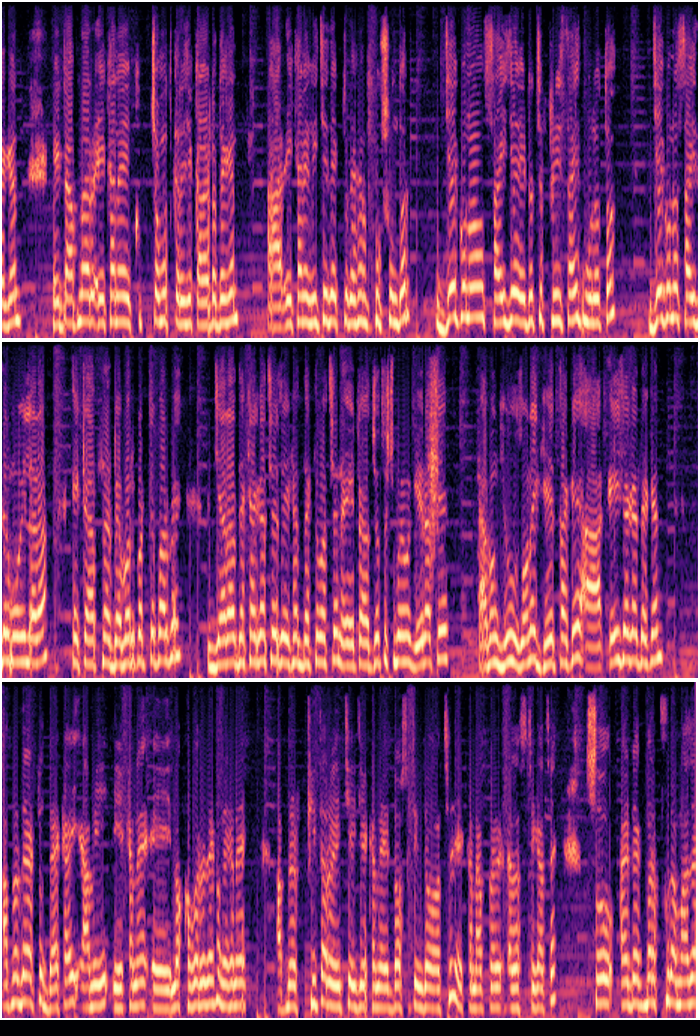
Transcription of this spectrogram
দেখেন, এটা আপনার এখানে খুব চমৎকার যে কালারটা দেখেন, আর এখানে নিচে একটু দেখেন খুব সুন্দর, যে কোনো সাইজের এটা হচ্ছে ফ্রি সাইজ মূলত, যে কোনো সাইজের মহিলারা এটা আপনার ব্যবহার করতে পারবে। যারা দেখা গেছে যে এখানে দেখতে পাচ্ছেন, এটা যথেষ্ট পরিমাণ ঘের আছে এবং হিউজ অনেক ঘের থাকে। আর এই জায়গায় দেখেন আপনাদের একটু দেখাই, আমি এখানে লক্ষ্য করে দেখুন, এখানে আপনার ফিতা রয়েছে, এই যে এখানে ডস্টিং দেওয়া আছে, এখানে আপনার এলাস্টিক আছে। সো এটা একবার পুরো মাজা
